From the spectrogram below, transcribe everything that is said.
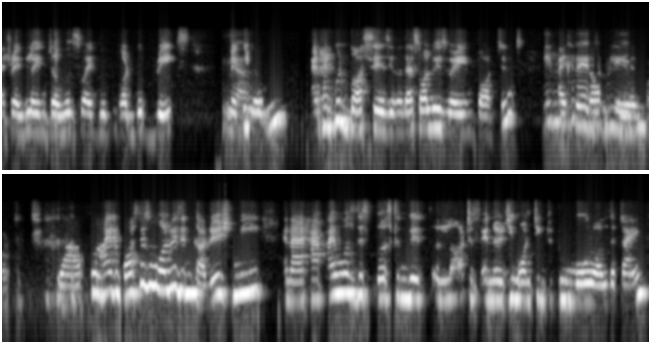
at regular intervals, so I got good breaks regularly yeah. and had good bosses. You know, that's always very important. Incredibly important. yeah. So I had bosses who always encouraged me, and I ha- I was this person with a lot of energy, wanting to do more all the time.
